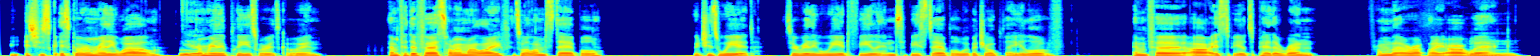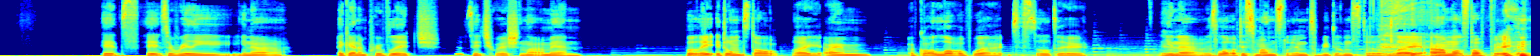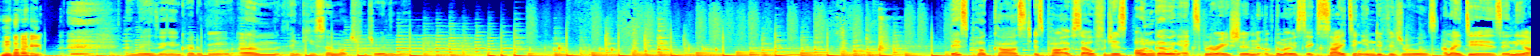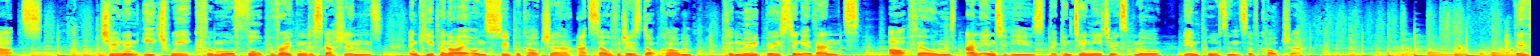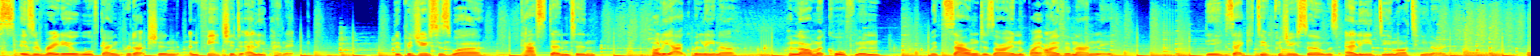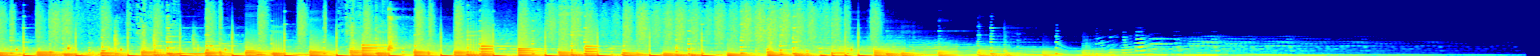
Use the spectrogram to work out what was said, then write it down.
It's just, it's going really well. Yeah. I'm really pleased where it's going. And for the first time in my life as well, I'm stable, which is weird. It's a really weird feeling to be stable with a job that you love and for artists to be able to pay their rent from their like artwork. Mm. It's it's a really, you know, again a privilege situation that I'm in. But like, it doesn't stop. Like I'm I've got a lot of work to still do. Yeah. You know, there's a lot of dismantling to be done still. Like I'm not stopping. like Amazing, incredible. Um, thank you so much for joining me. This podcast is part of Selfridge's ongoing exploration of the most exciting individuals and ideas in the arts. Tune in each week for more thought provoking discussions and keep an eye on superculture at selfridges.com for mood boosting events, art films, and interviews that continue to explore the importance of culture. This is a Radio Wolfgang production and featured Ellie Pennick. The producers were Cass Denton, Holly Aquilina, Palama Kaufman, with sound design by Ivor Manley. The executive producer was Ellie DiMartino.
